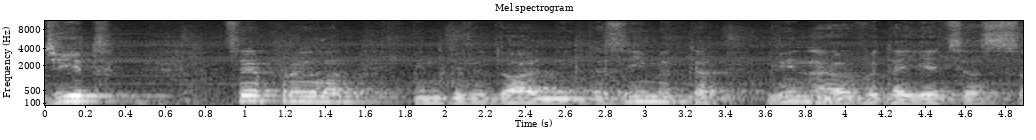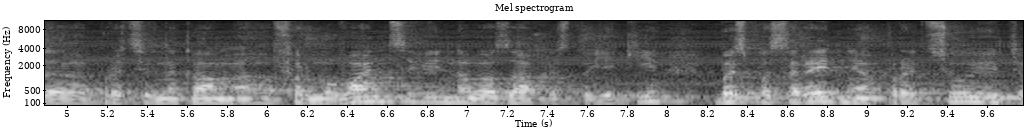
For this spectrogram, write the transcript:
дід. Це прилад індивідуальний дозиметр. Він е, видається з е, працівникам е, формувань цивільного захисту, які безпосередньо працюють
